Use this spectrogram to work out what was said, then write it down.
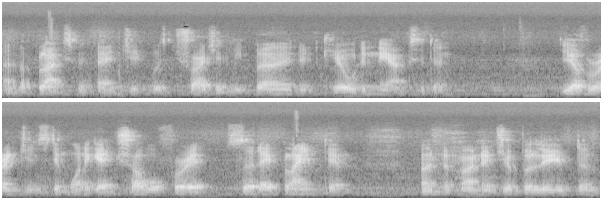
and the blacksmith engine was tragically burned and killed in the accident. The other engines didn't want to get in trouble for it, so they blamed him, and the manager believed them.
